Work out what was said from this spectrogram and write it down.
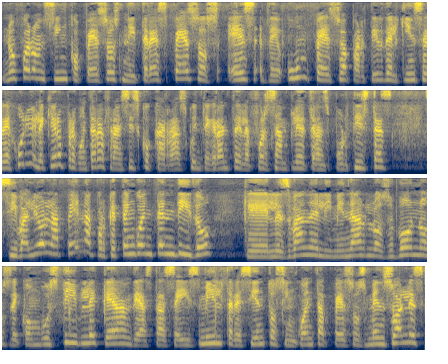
No fueron cinco pesos ni tres pesos, es de un peso a partir del 15 de julio. Le quiero preguntar a Francisco Carrasco, integrante de la Fuerza Amplia de Transportistas, si valió la pena, porque tengo entendido que les van a eliminar los bonos de combustible que eran de hasta 6.350 pesos mensuales.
